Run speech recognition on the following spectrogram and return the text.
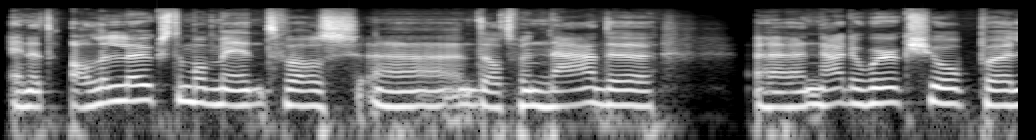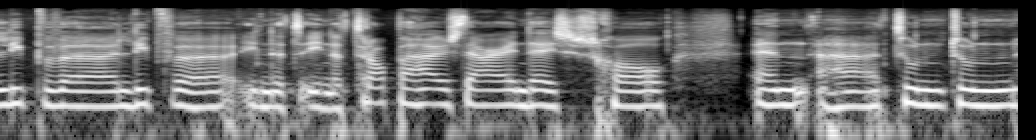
En het allerleukste moment was uh, dat we na de uh, na de workshop uh, liepen, we, liepen we in het, in het trappenhuis daar in deze school. En toen, toen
